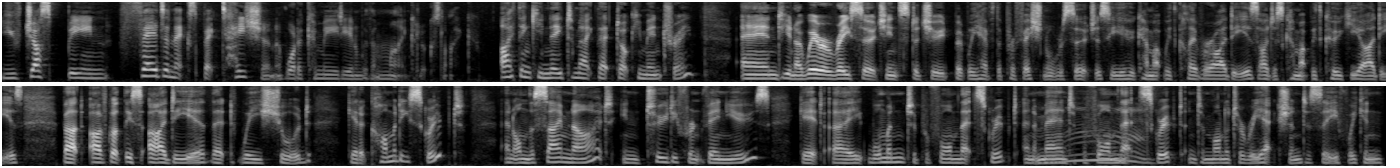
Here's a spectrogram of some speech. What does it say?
You've just been fed an expectation of what a comedian with a mic looks like. I think you need to make that documentary. And, you know, we're a research institute, but we have the professional researchers here who come up with clever ideas. I just come up with kooky ideas. But I've got this idea that we should get a comedy script and on the same night, in two different venues, get a woman to perform that script and a man to perform that mm. script and to monitor reaction to see if we can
